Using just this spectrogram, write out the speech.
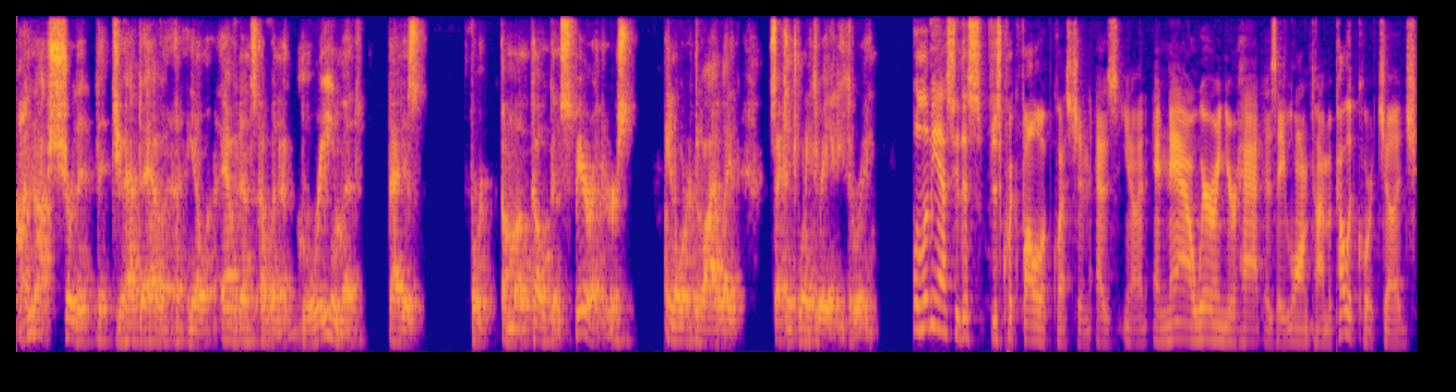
I'm not sure that that you have to have you know evidence of an agreement that is for among co-conspirators in order to violate section 2383 well let me ask you this just quick follow-up question as you know and, and now wearing your hat as a longtime appellate court judge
